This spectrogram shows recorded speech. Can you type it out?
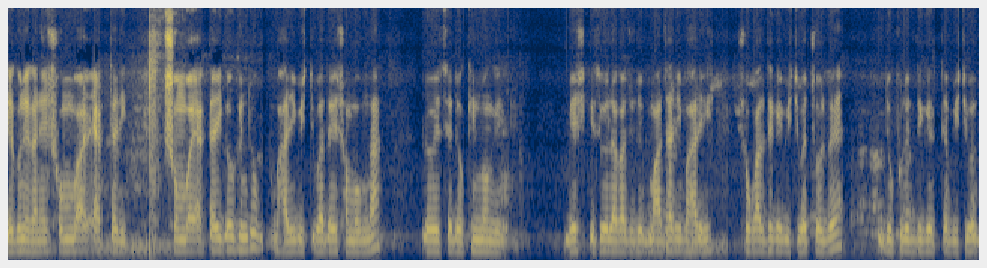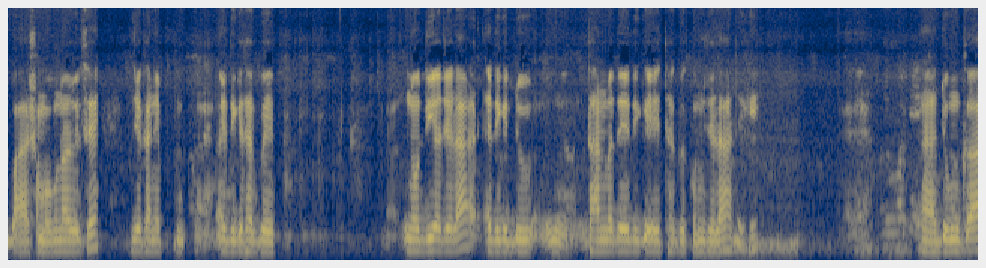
দেখুন এখানে সোমবার এক তারিখ, সোমবার এক তারিখেও কিন্তু ভারী বৃষ্টিপাতের সম্ভাবনা রয়েছে দক্ষিণবঙ্গে। বেশ কিছু এলাকা জুড়ে মাঝারি ভারী সকাল থেকে বৃষ্টিপাত চলবে, দুপুরের দিকে একটা বৃষ্টিপাত বাড়ার সম্ভাবনা রয়েছে। যেখানে এদিকে থাকবে নদিয়া জেলা, এদিকে দু উম ধানবাদের এদিকে থাকবে কোন জেলা দেখি? হ্যাঁ দুমকা,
